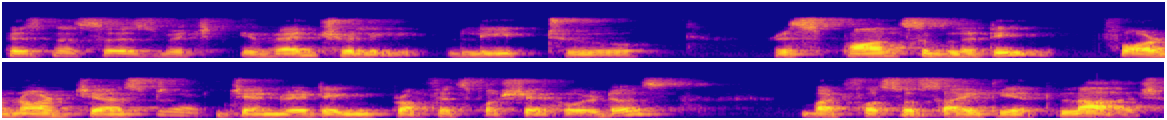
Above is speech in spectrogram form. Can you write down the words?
businesses which eventually lead to responsibility for not just generating profits for shareholders, but for society at large,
